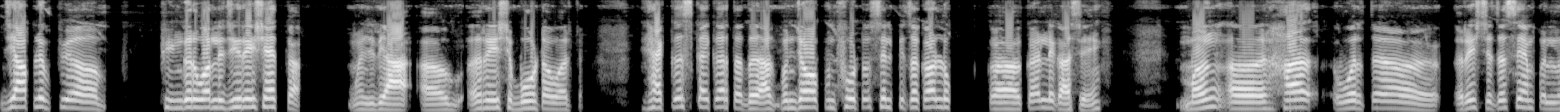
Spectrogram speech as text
जे आपले फिंगरवरले जी रेष आहेत का म्हणजे ती रेष बोटावरच्या हॅकर्स काय करतात? आपण जेव्हा आपण फोटो सेल्फीचा काढलो काढले का असे? मग हा वरचा रेषेचा सॅम्पल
